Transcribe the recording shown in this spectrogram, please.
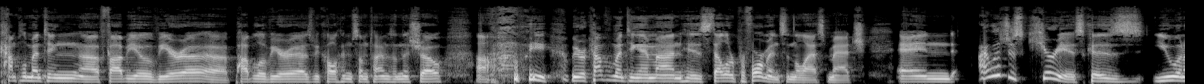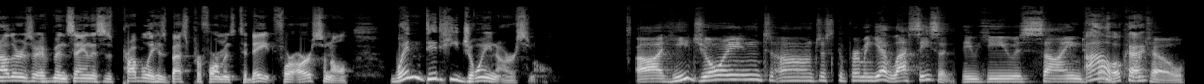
complimenting uh, Fabio Vieira, uh, Pablo Vieira, as we call him sometimes on this show. Uh, we we were complimenting him on his stellar performance in the last match, and I was just curious because you and others have been saying this is probably his best performance to date for Arsenal. When did he join Arsenal? Uh, he joined, uh, just confirming, yeah, last season. He, he was signed from oh, okay. Porto,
